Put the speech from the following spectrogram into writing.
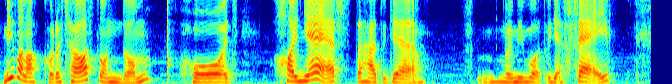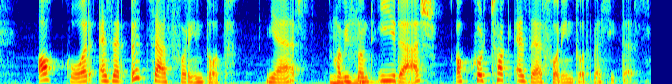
Mi van akkor, hogyha azt mondom, hogy ha nyersz, tehát ugye, vagy mi volt, ugye fej, akkor 1500 forintot nyersz, ha uh-huh. viszont írás, akkor csak 1000 forintot veszítesz.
